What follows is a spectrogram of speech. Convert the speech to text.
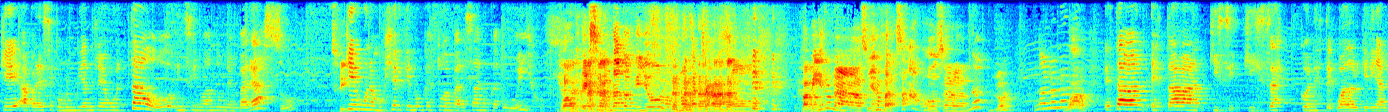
que aparece con un vientre abultado, insinuando un embarazo, Sí. que es una mujer que nunca estuvo embarazada, nunca tuvo hijos. Wow, ese es un dato que yo no, no cachaba. No. Para mí era una señora embarazada, o sea, No. lol. No, no, no, Wow. no. Estaban, estaban quizás con este cuadro querían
